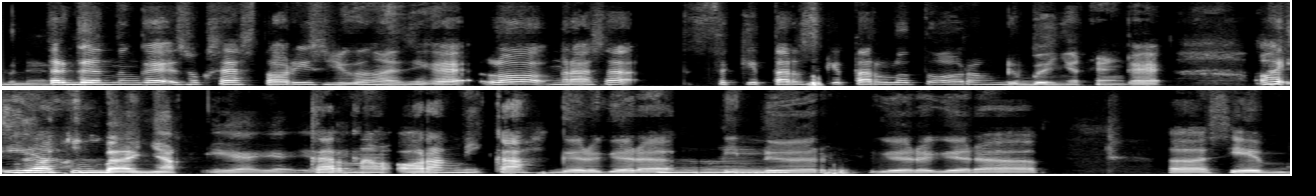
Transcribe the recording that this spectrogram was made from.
benar. Tergantung kayak sukses stories juga gak sih? Kayak lo ngerasa sekitar-sekitar lo tuh orang udah banyak yang kayak oh iya Semakin banyak. Iya iya iya. karena orang nikah gara-gara Hmm. Tinder, gara-gara eh, CMB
